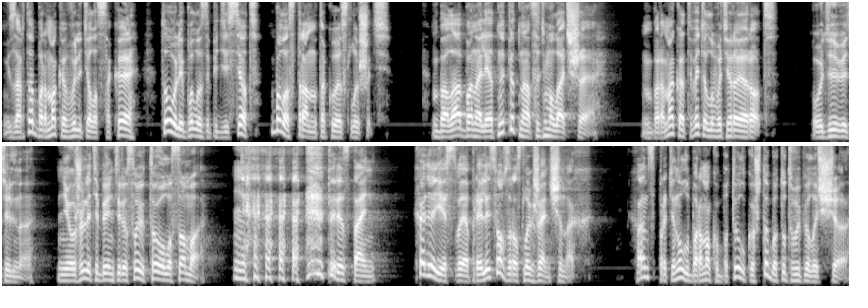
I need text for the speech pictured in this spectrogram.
Изо рта Бармака вылетела саке, Тоули было за 50, было странно такое слышать. «Была бы она лет на 15 младше». Бармак ответил, вытирая рот. «Удивительно. Неужели тебя интересует Тоула сама?» перестань. Хотя есть своя прелесть во взрослых женщинах». Ханс протянул Бармаку бутылку, чтобы тут выпил ещё.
